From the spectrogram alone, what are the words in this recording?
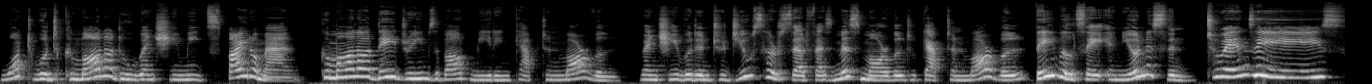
What would Kamala do when she meets Spider Man? Kamala daydreams about meeting Captain Marvel. When she would introduce herself as Miss Marvel to Captain Marvel, they will say in unison, Twinsies!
